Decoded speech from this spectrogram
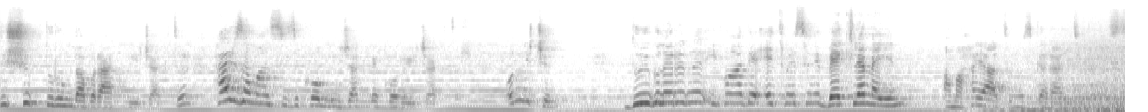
düşük durumda bırakmayacaktır. Her zaman sizi kollayacak ve koruyacaktır. Onun için duygularını ifade etmesini beklemeyin ama hayatınız garanti olsun.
